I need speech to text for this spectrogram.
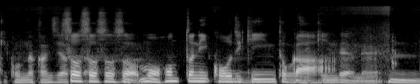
時こんな感じだったそうそうそうそう。もう本当に麹菌とか。麹菌だよねうん。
